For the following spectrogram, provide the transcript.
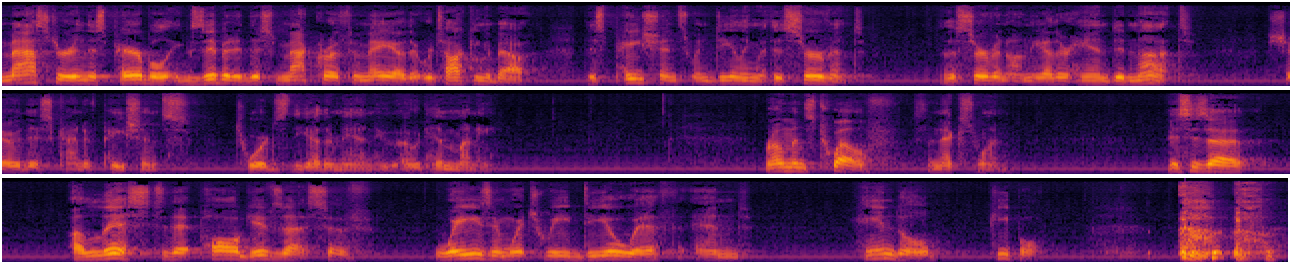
master in this parable exhibited this macrothumia that we're talking about, this patience when dealing with his servant. The servant, on the other hand, did not show this kind of patience towards the other man who owed him money. Romans 12 is the next one. This is a, a list that Paul gives us of ways in which we deal with and handle people.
